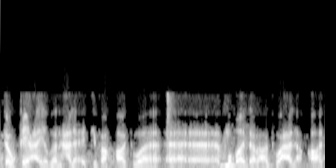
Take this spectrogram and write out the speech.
للتوقيع أيضا على اتفاقات ومبادرات وعلاقات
